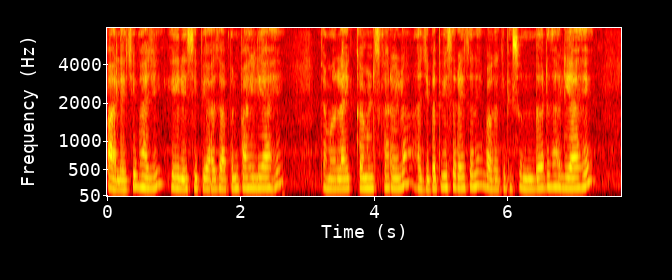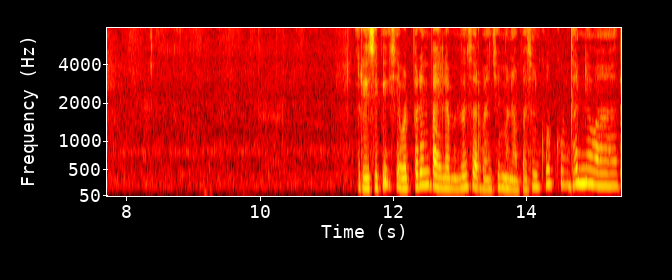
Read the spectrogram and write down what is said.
पाल्याची भाजी ही रेसिपी आज आपण पाहिली आहे. त्यामुळे लाईक कमेंट्स करायला अजिबात विसरायचं नाही. बघा किती सुंदर झाली आहे. रेसिपी शेवटपर्यंत पाहिल्याबद्दल सर्वांचे मनापासून खूप खूप धन्यवाद.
